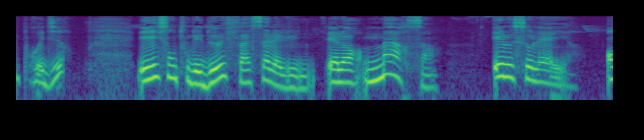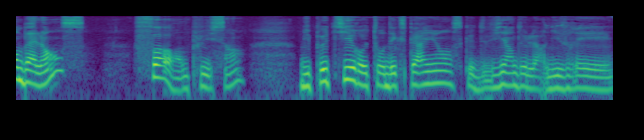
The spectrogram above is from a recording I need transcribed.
on pourrait dire. Et ils sont tous les deux face à la Lune. Et alors, Mars et le Soleil en balance, fort en plus, hein, du petit retour d'expérience que vient de leur livrer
